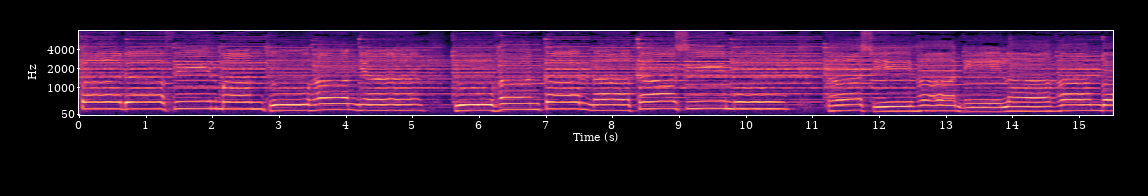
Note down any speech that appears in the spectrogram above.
pada firman Tuhannya. Tuhan karena kasihmu kasihanilah hambamu.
